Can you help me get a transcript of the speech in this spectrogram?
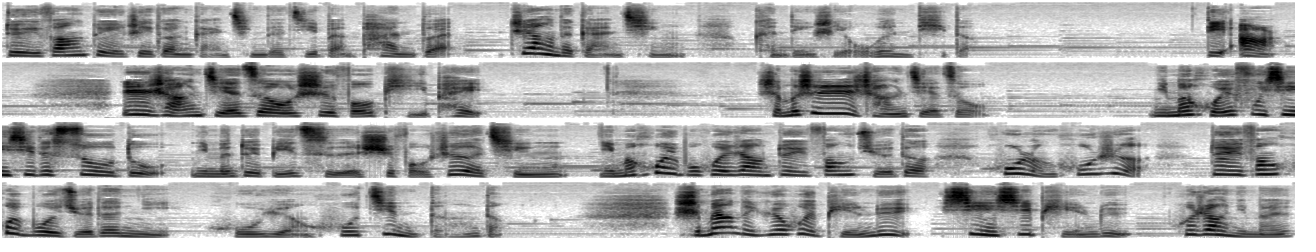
对方对这段感情的基本判断。这样的感情肯定是有问题的。第二，日常节奏是否匹配？什么是日常节奏？你们回复信息的速度，你们对彼此是否热情，你们会不会让对方觉得忽冷忽热，对方会不会觉得你忽远忽近等等。什么样的约会频率、信息频率会让你们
